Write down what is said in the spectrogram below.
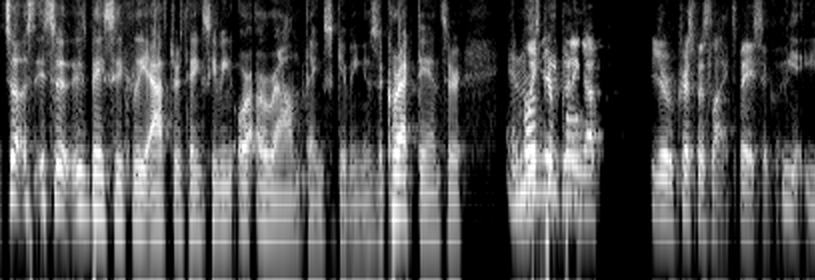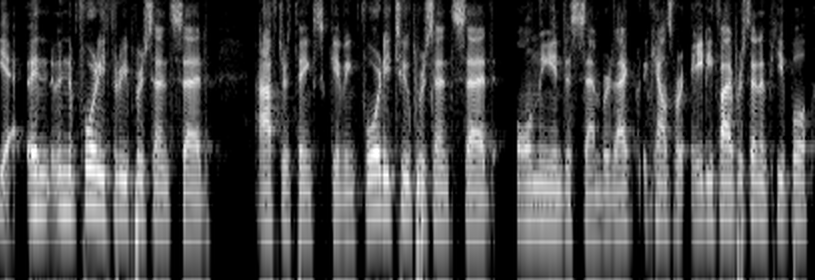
So it's a, it's basically after Thanksgiving or around Thanksgiving is the correct answer. And when you're people, putting up your Christmas lights, basically. Yeah, and, and 43% said after Thanksgiving. 42% said only in December. That accounts for 85% of people.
